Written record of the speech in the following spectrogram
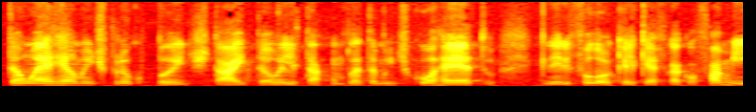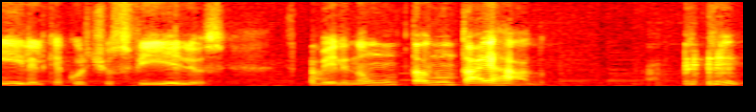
Então é realmente preocupante, tá? Então ele tá completamente correto. Que nem ele falou, que ele quer ficar com a família, ele quer curtir os filhos. Sabe? Ele não tá, não tá errado.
